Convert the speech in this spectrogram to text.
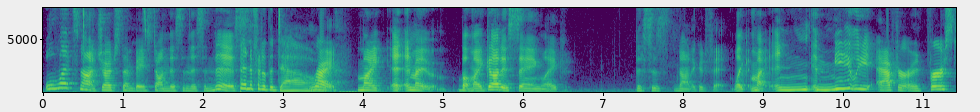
well, let's not judge them based on this and this and this. Benefit of the doubt. Right. My and my but my gut is saying like this is not a good fit. Like my in, immediately after I first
